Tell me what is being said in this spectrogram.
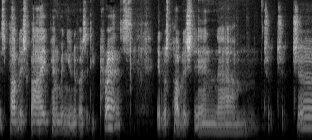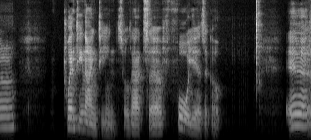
is published by Penguin University Press. It was published in um, 2019, so that's uh, four years ago. Uh,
